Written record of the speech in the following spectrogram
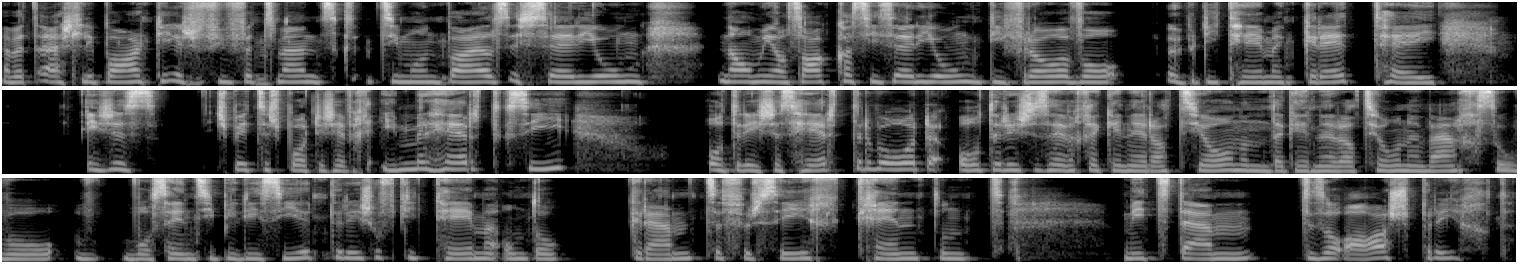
Aber Ashley Barty ist 25, Simone Biles ist sehr jung, Naomi Osaka ist sehr jung. Die Frauen, die über die Themen geredet haben, ist es, Spitzensport war einfach immer hart gewesen. Oder ist es härter geworden? Oder ist es einfach eine Generation und ein Generationenwechsel, wo, wo sensibilisierter ist auf die Themen und auch Grenzen für sich kennt und mit dem so anspricht?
